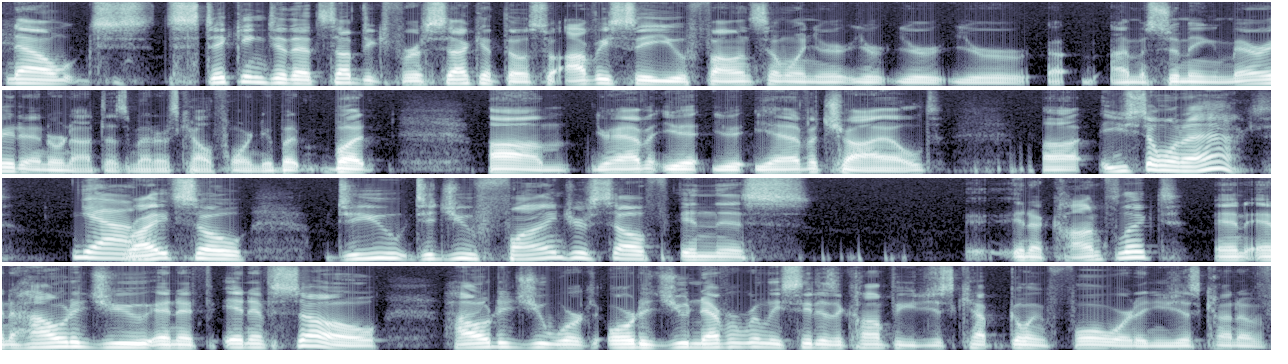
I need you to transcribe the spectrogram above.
Now, s- sticking to that subject for a second, though. So obviously, you found someone you're you're you're, you're uh, I'm assuming married and or not doesn't matter. It's California, but but um, you have you you, you have a child. Uh, you still want to act, Yeah. right? So, do you did you find yourself in this in a conflict, and and how did you and if and if so, how did you work, or did you never really see it as a conflict? You just kept going forward, and you just kind of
